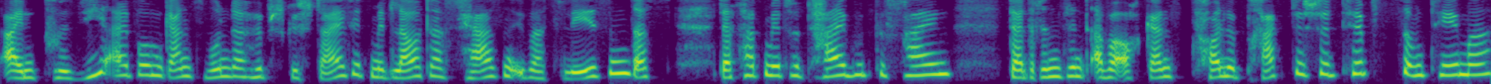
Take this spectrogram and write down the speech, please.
ein Poesiealbum, ganz wunderhübsch gestaltet, mit lauter Versen übers Lesen. Das, das hat mir total gut gefallen. Da drin sind aber auch ganz tolle praktische Tipps zum Thema,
